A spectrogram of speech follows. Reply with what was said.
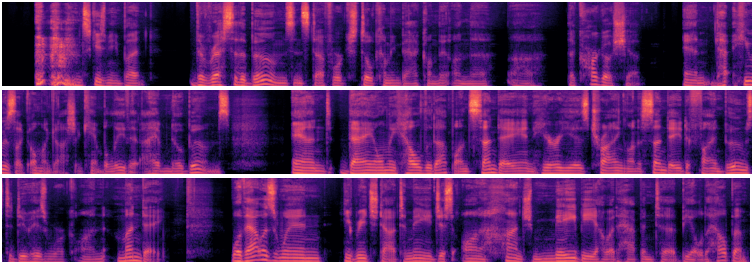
excuse me, but the rest of the booms and stuff were still coming back on the on the uh, the cargo ship, and that, he was like, "Oh my gosh, I can't believe it! I have no booms." And they only held it up on Sunday, and here he is trying on a Sunday to find booms to do his work on Monday. Well, that was when he reached out to me just on a hunch. Maybe I would happen to be able to help him.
